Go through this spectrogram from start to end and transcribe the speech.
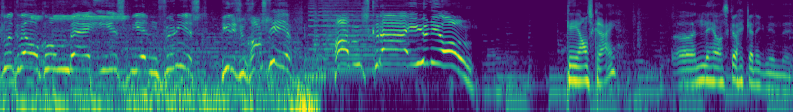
Hartelijk welkom bij ESPN Funniest. Hier is uw gastheer, Hans Kraai junior. Ken je Hans Kraai? Eh, nee, Hans Krij ken ik niet. Nee.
